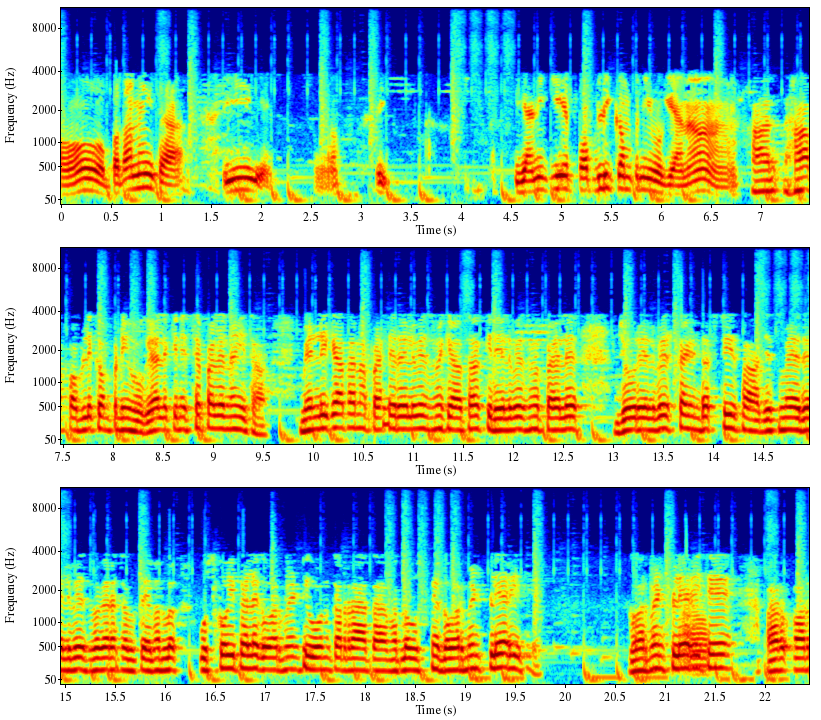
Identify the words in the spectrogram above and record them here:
ओ पता नहीं था। ये यानी कि ये पब्लिक कंपनी हो गया ना? हाँ हाँ पब्लिक कंपनी हो गया लेकिन इससे पहले नहीं था। मेनली क्या था ना पहले रेलवेज में क्या था कि रेलवेज में पहले जो रेलवेज का इंडस्ट्री था जिसमें रेलवेज वगैरह चलते हैं मतलब उसको भी पहले गवर्नमेंट ही ओन कर रहा था मतलब उसमें गवर्नमेंट प्लेयर ही थे। गवर्नमेंट प्लेयर ही हाँ। थे और और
